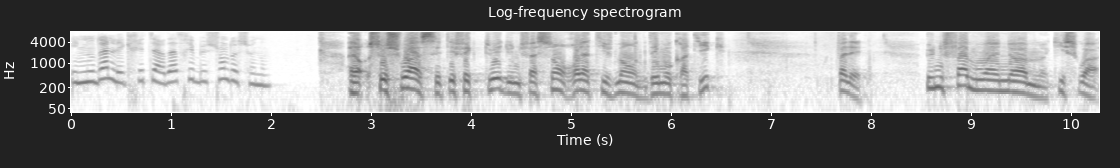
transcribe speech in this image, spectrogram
Il nous donne les critères d'attribution de ce nom. Alors, ce choix s'est effectué d'une façon relativement démocratique. Il fallait une femme ou un homme qui soit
